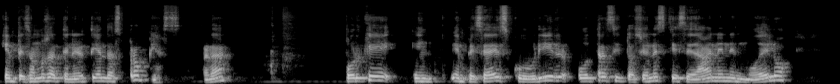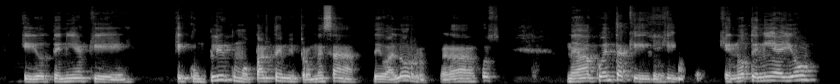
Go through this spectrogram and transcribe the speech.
que empezamos a tener tiendas propias, ¿verdad? Porque empecé a descubrir otras situaciones que se daban en el modelo que yo tenía que, cumplir como parte de mi promesa de valor, ¿verdad, José? Me daba cuenta que, que, no tenía yo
